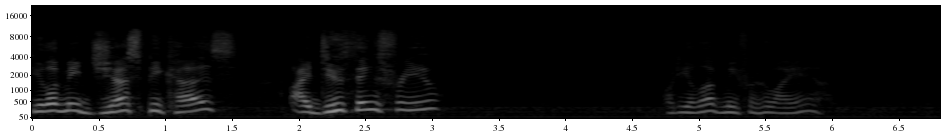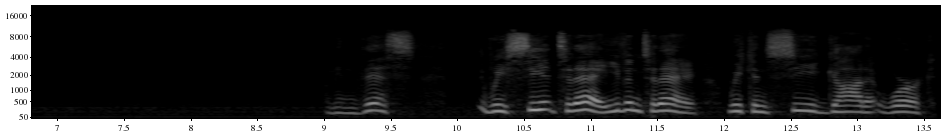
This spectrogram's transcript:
Do you love me just because I do things for you? Or do you love me for who I am? I mean, this, we see it today, even today. We can see God at work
